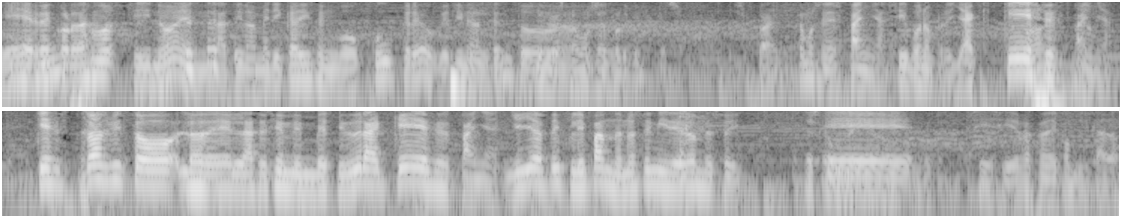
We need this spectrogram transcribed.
Eh, recordamos, sí, ¿no? En Latinoamérica dicen Goku, creo, que tiene Sí, acento. sí, lo estamos en por qué. España. Estamos en España, sí, bueno, pero ya, ¿qué es España? ¿Qué es, ¿Tú has visto lo de la sesión de investidura? ¿Qué es España? Yo ya estoy flipando, no sé ni de dónde soy. Es Eh, complicado. Sí, sí, es bastante complicado.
